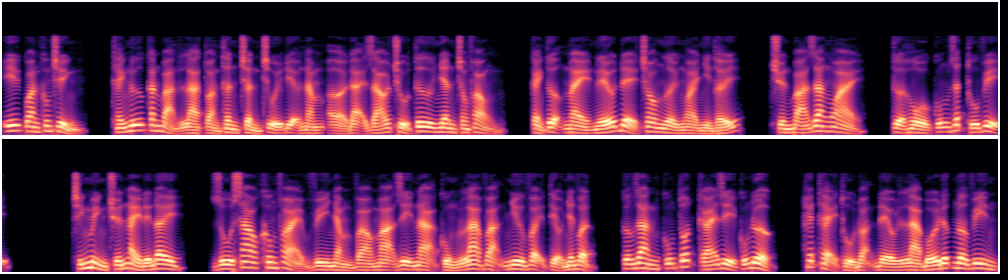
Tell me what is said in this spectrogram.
y quan không chỉnh, thánh nữ căn bản là toàn thân trần trụi địa nằm ở đại giáo chủ tư nhân trong phòng, cảnh tượng này nếu để cho người ngoài nhìn thấy, truyền bá ra ngoài, tựa hồ cũng rất thú vị. Chính mình chuyến này đến đây, dù sao không phải vì nhằm vào mạ gì nạ cùng la vạn như vậy tiểu nhân vật, cưỡng gian cũng tốt cái gì cũng được, hết thể thủ đoạn đều là bối đức nơ vin.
